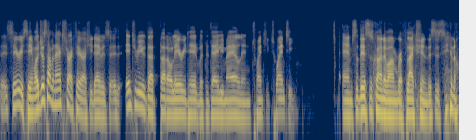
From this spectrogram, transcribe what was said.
the, series team. I just have an extract here, actually, David. It's interview that that O'Leary did with the Daily Mail in 2020. Um, so this is kind of on reflection. This is you know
